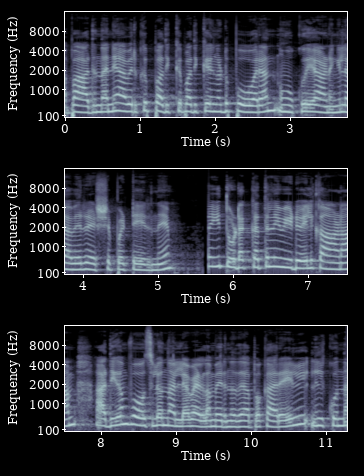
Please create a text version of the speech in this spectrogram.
അപ്പോൾ ആദ്യം തന്നെ അവർക്ക് പതുക്കെ പതുക്കെ ഇങ്ങോട്ട് പോരാൻ നോക്കുകയാണെങ്കിൽ അവർ രക്ഷപ്പെട്ടിരുന്നേ. അപ്പോൾ ഈ തുടക്കത്തിൽ ഈ വീഡിയോയിൽ കാണാം. അധികം ഫോസിലൊന്നല്ല വെള്ളം വരുന്നത്. അപ്പോൾ കരയിൽ നിൽക്കുന്ന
